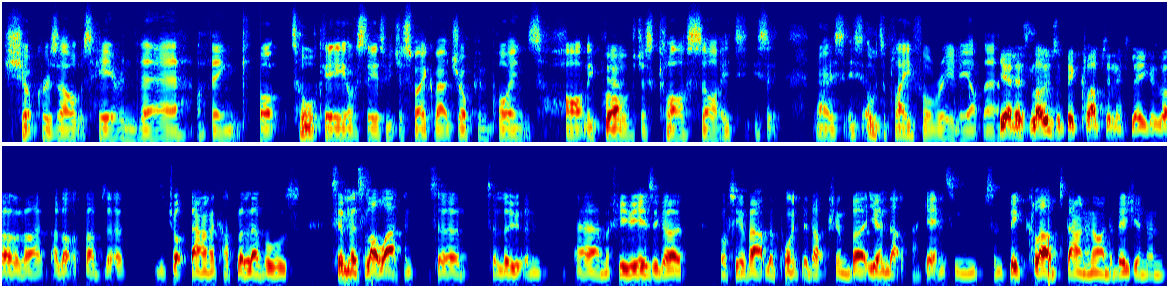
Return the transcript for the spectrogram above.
shock results here and there. I think but Torquay, obviously, as we just spoke about, dropping points. Hartlepool, yeah. just class side. It's, you know, it's, it's all to play for really up there. Yeah, there's loads of big clubs in this league as well. Like a lot of clubs that have dropped down a couple of levels, similar to like what happened to to Luton um, a few years ago. Obviously, without the point deduction, but you end up getting some some big clubs down in our division, and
